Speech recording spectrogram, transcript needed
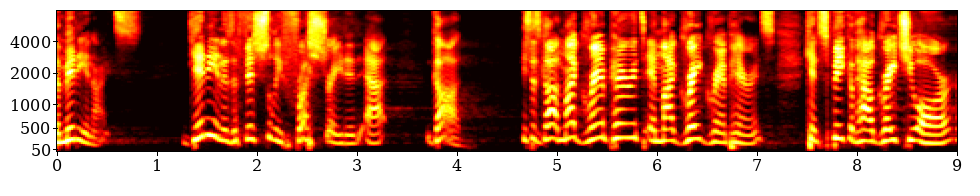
the Midianites. Gideon is officially frustrated at God. He says, God, my grandparents and my great grandparents can speak of how great you are,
